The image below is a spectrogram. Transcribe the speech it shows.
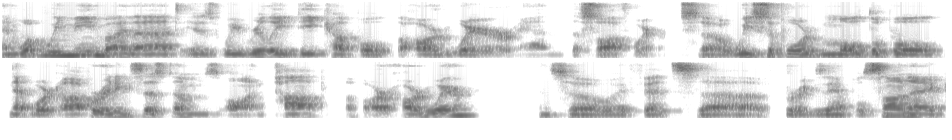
And what we mean by that is we really decouple the hardware and the software. So we support multiple network operating systems on top of our hardware. And so if it's, uh, for example, Sonic,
